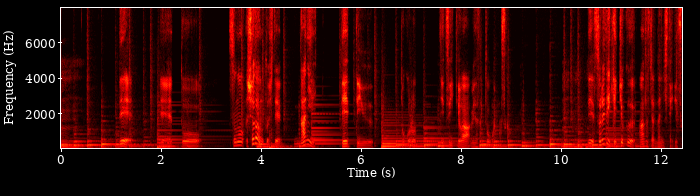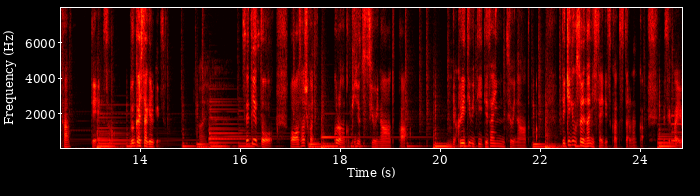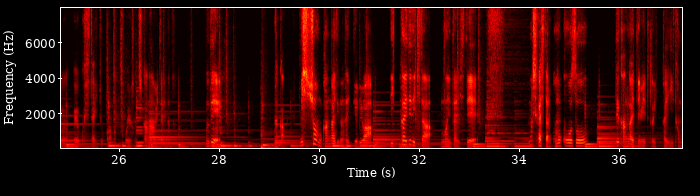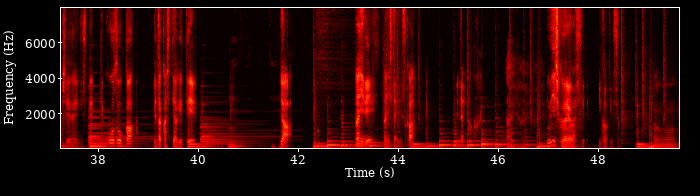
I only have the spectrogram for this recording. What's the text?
ん。で、えーっと、その手段として何でっていうところについては皆さんどう思いますか？うん。で、それで結局、あなたたちは何したいですか？って、その、分解してあげるわけですよ。はいそれで言うと、ああ、確かに僕らなんか技術強いなとか、いいや、クリエイティビティ、デザイン強いなとか。で、結局それ何したいですかって言ったら、なんか、世界を良くしたいとか、そういう話かなみたいな。ので、なんか、ミッションを考えてくださいっていうよりは、一回出てきたものに対して、もしかしたらこの構造で考えてみると一回いいかもしれないですねって構造化、メタ化してあげて、うん。じゃあ、何で何したいですかみたいなのに宿題を出していくわけですよ。うん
